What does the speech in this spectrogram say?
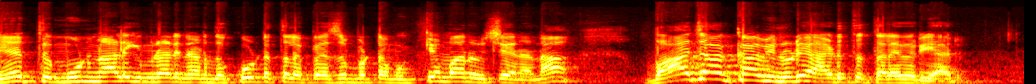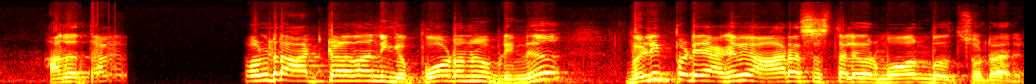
நேற்று மூணு நாளைக்கு முன்னாடி நடந்த கூட்டத்தில் பேசப்பட்ட முக்கியமான விஷயம் என்னன்னா பாஜகவினுடைய அடுத்த தலைவர் யார்? அந்த தலைவர் சொல்ற ஆட்களை தான் நீங்க போடணும் அப்படின்னு வெளிப்படையாகவே ஆர்எஸ்எஸ் தலைவர் மோகன் பகவத் சொல்றாரு.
